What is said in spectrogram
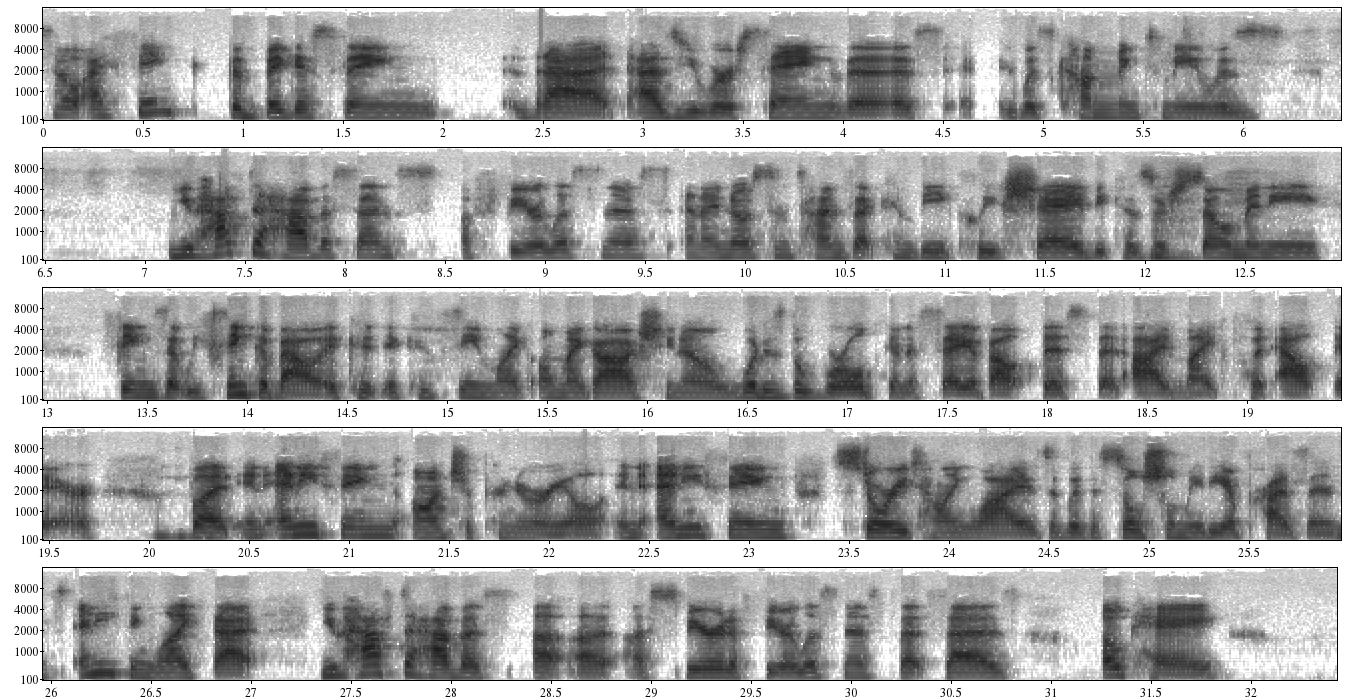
So i think the biggest thing that as you were saying this was coming to me was you have to have a sense of fearlessness. And i know sometimes that can be cliche because there's mm. so many things that we think about it could it could seem like oh my gosh you know what is the world going to say about this that i might put out there? Mm-hmm. but in anything entrepreneurial in anything storytelling wise with a social media presence anything like that you have to have a, a, a spirit of fearlessness that says okay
